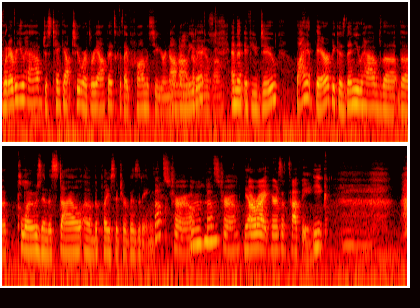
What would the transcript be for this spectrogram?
whatever you have. Just take out two or three outfits because I promise you, you're not going to need it. And then if you do, buy it there because then you have the the clothes and the style of the place that you're visiting. That's true. Mm-hmm. That's true. Yeah. All right. Here's a toughie. Eek.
